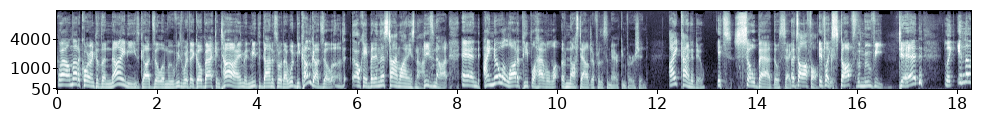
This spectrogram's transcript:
Well, not according to the 90s Godzilla movies where they go back in time and meet the dinosaur that would become Godzilla. Okay, but in this timeline he's not. He's not. And I know a lot of people have a lot of nostalgia for this American version. I kind of do. It's so bad, those segments. It's awful. It like stops the movie dead, like in the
